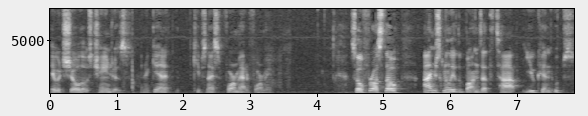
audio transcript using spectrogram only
it would show those changes. And again, it keeps nice and formatted for me. So for us though, I'm just going to leave the buttons at the top. You can, oops,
